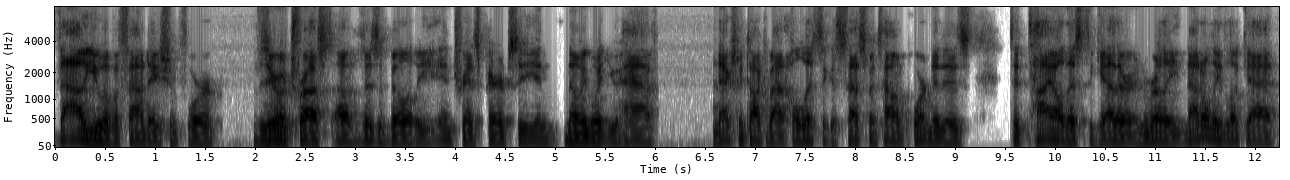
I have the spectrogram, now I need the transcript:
value of a foundation for zero trust of visibility and transparency and knowing what you have. Next, we talked about holistic assessments, how important it is to tie all this together and really not only look at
